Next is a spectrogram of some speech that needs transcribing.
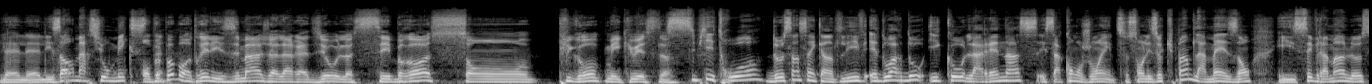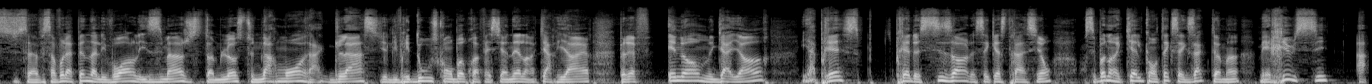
les arts martiaux mixtes. On peut pas montrer les images à la radio. Là. Ses bras sont plus gros que mes cuisses. Là. 6 pieds 3, 250 livres. Eduardo Ico Larenas et sa conjointe. Ce sont les occupants de la maison. Et c'est vraiment, là, ça, vaut la peine d'aller voir les images de cet homme-là. C'est une armoire à glace. Il a livré 12 combats professionnels en carrière. Bref, énorme gaillard. Et après, près de 6 heures de séquestration, on sait pas dans quel contexte exactement, mais réussi à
